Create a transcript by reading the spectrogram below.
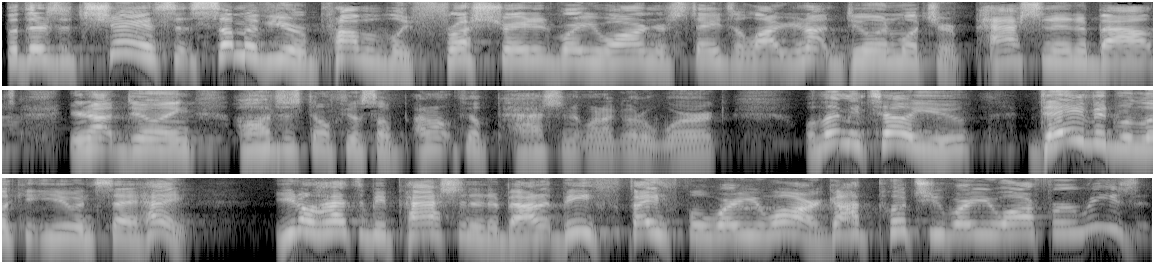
But there's a chance that some of you are probably frustrated where you are in your stage of life. You're not doing what you're passionate about. You're not doing, oh, I just don't feel so, I don't feel passionate when I go to work. Well, let me tell you, David would look at you and say, hey, you don't have to be passionate about it. Be faithful where you are. God put you where you are for a reason.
